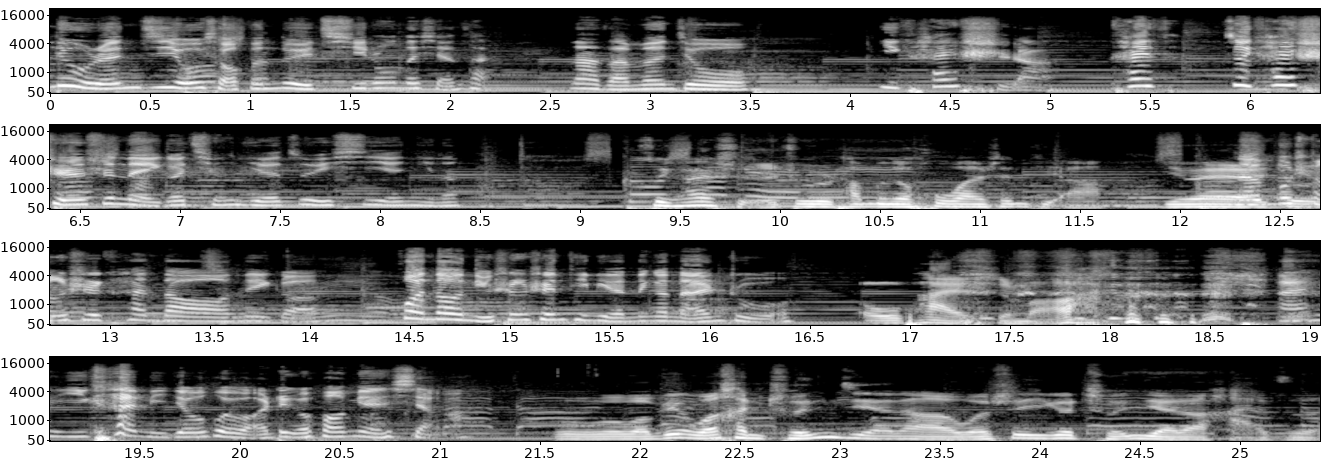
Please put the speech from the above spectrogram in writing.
六人基友小分队其中的咸菜，那咱们就一开始啊，开最开始是哪个情节最吸引你呢？最开始就是他们的互换身体啊，因为难不成是看到那个换到女生身体里的那个男主？欧派是吗？哎，一看你就会往这个方面想。我我我并我很纯洁的，我是一个纯洁的孩子。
